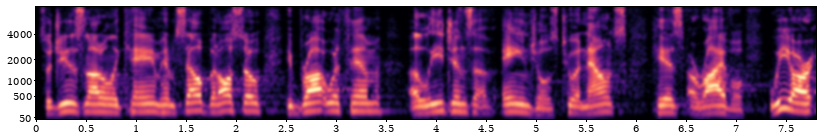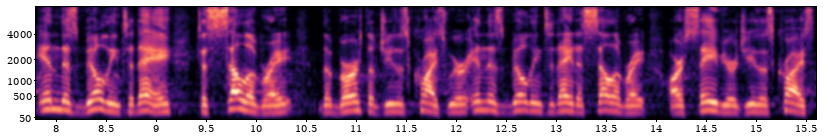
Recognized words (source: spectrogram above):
So Jesus not only came himself, but also he brought with him a legions of angels to announce his arrival. We are in this building today to celebrate the birth of Jesus Christ. We are in this building today to celebrate our Savior, Jesus Christ.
